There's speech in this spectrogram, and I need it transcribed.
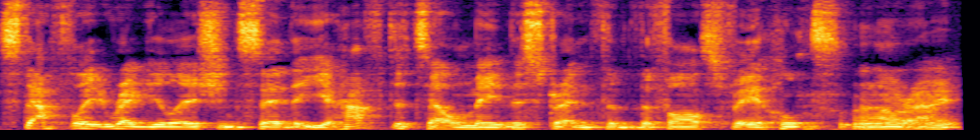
Starfleet regulations say that you have to tell me the strength of the force field. All right.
